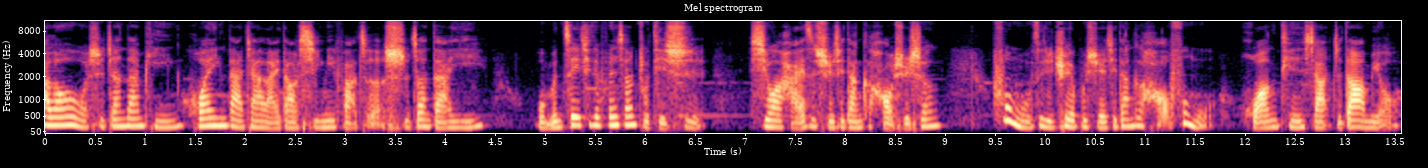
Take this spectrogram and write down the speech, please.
Hello，我是张丹平，欢迎大家来到吸引力法则实战答疑。我们这一期的分享主题是：希望孩子学习当个好学生，父母自己却不学习当个好父母，皇天下之大谬。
